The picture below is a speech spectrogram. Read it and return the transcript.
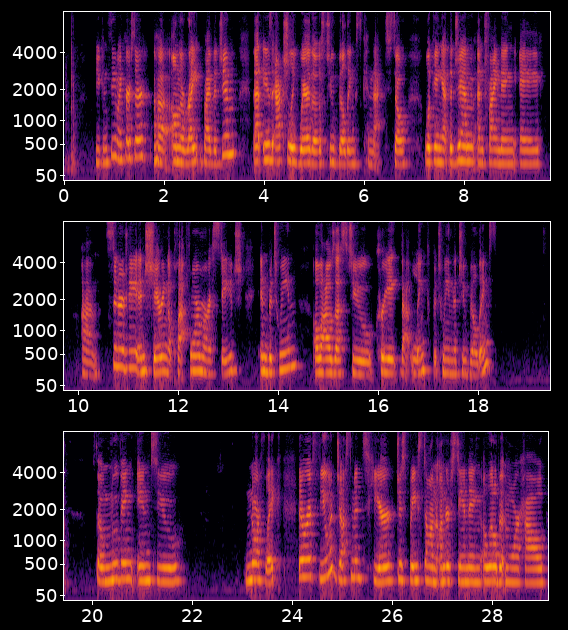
You can see my cursor uh, on the right by the gym. That is actually where those two buildings connect. So looking at the gym and finding a um, synergy and sharing a platform or a stage in between allows us to create that link between the two buildings. So moving into North Lake, there were a few adjustments here just based on understanding a little bit more how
